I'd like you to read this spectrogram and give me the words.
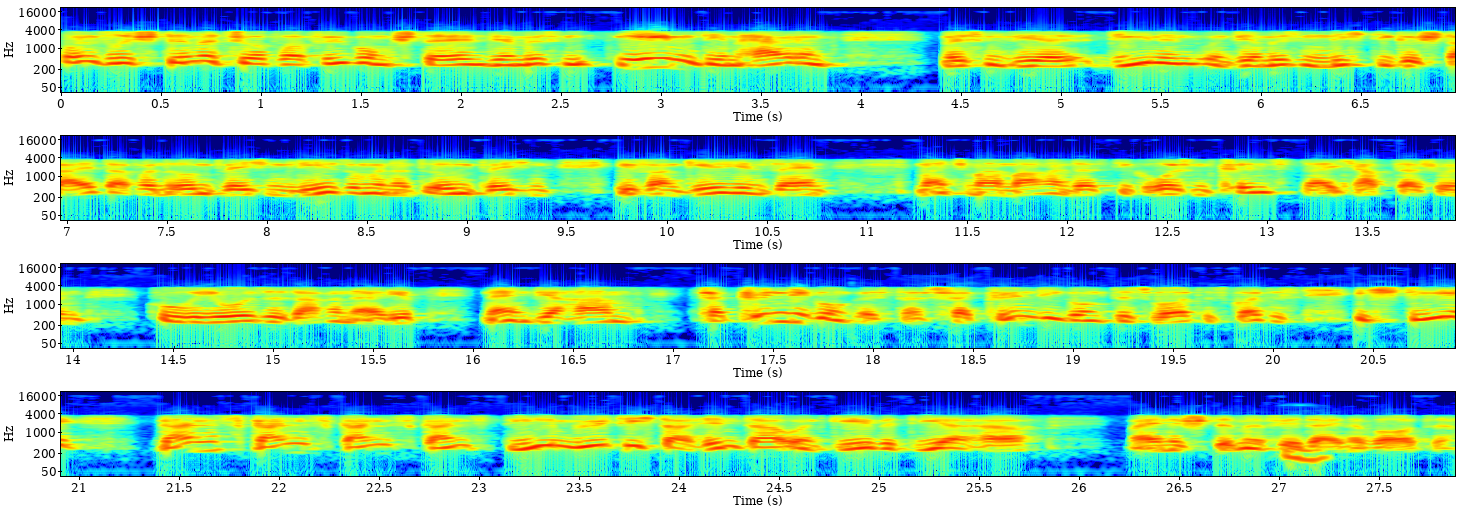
unsere Stimme zur Verfügung stellen. Wir müssen ihm, dem Herrn, müssen wir dienen und wir müssen nicht die Gestalter von irgendwelchen Lesungen und irgendwelchen Evangelien sein. Manchmal machen das die großen Künstler. Ich habe da schon kuriose Sachen erlebt. Nein, wir haben Verkündigung ist das, Verkündigung des Wortes Gottes. Ich stehe ganz, ganz, ganz, ganz demütig dahinter und gebe dir, Herr, meine Stimme für mhm. deine Worte.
